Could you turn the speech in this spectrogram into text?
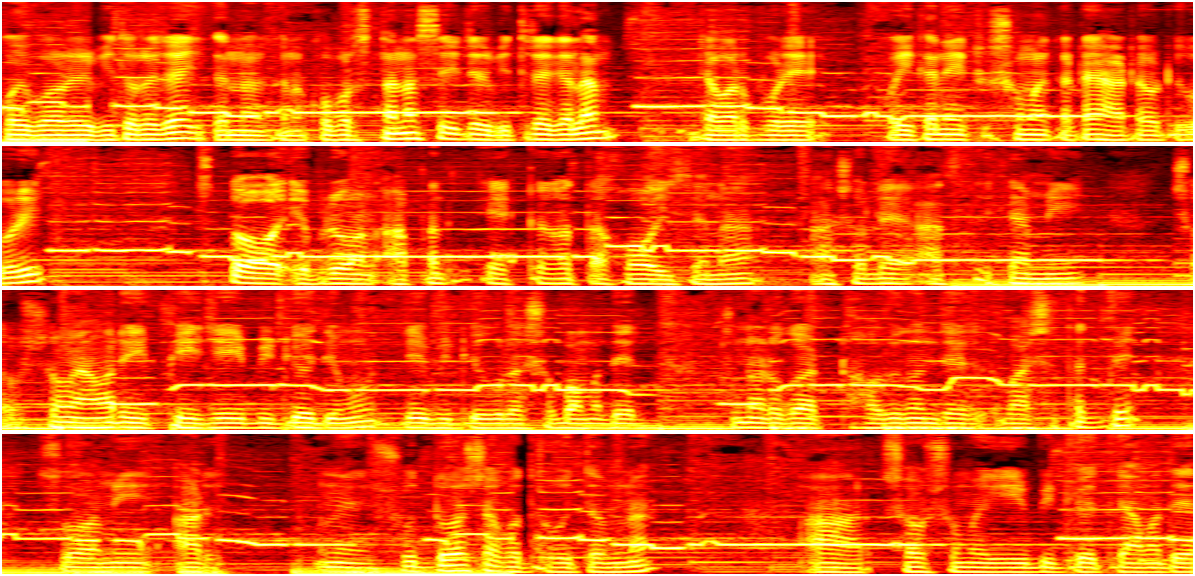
কই বরের ভিতরে যাই এখানে এখানে কবরস্থান আছে, এটার ভিতরে গেলাম। যাওয়ার পরে ওইখানে একটু সময় কাটায়, হাঁটাহাঁটি করি। তো এভরিওয়ান আপনাদেরকে একটা কথা হয়েছে না? আসলে আজ থেকে আমি সবসময় আমার এই পেজে ভিডিও দিব যে ভিডিওগুলো সব আমাদের চুনারঘাট হবিগঞ্জের ভাষা থাকবে। সো আমি আর মানে শুদ্ধ ভাষা কথা হইতাম না। আর সবসময় এই ভিডিওতে আমাদের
